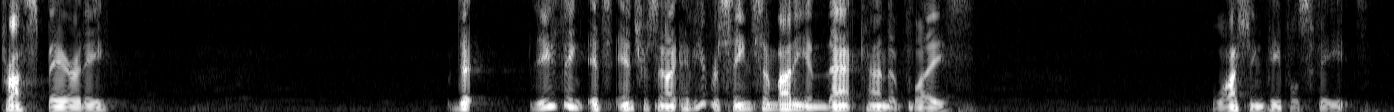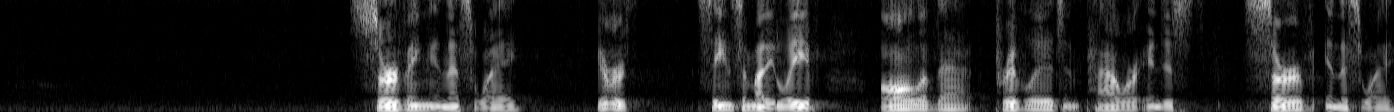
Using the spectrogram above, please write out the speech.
prosperity. Do, do you think it's interesting? Have you ever seen somebody in that kind of place? washing people's feet, serving in this way. Have you ever seen somebody leave all of that privilege and power and just serve in this way?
